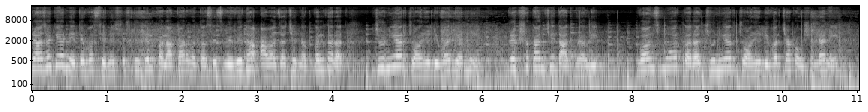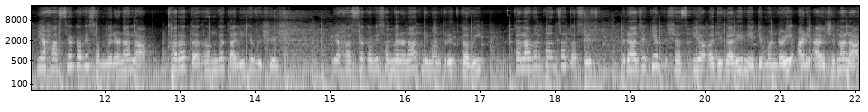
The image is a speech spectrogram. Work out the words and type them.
राजकीय नेते व सिनेसृष्टीतील कलाकार व तसेच विविध आवाजाची नक्कल करत ज्युनियर जॉनी लिव्हर यांनी प्रेक्षकांची दाद मिळवली. वन्स मोर करत ज्युनियर जॉनी लिव्हरच्या कौशल्याने या हास्यकवी संमेलनाला खरं तर रंगत आली हे विशेष. या हास्यकवी संमेलनात निमंत्रित कवी कलावंतांचा तसेच राजकीय प्रशासकीय अधिकारी नेते मंडळी आणि आयोजनाला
